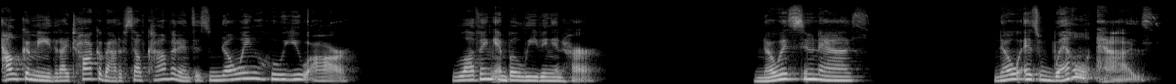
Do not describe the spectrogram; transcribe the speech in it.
alchemy that I talk about of self confidence is knowing who you are, loving and believing in her. Know as soon as, know as well as.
